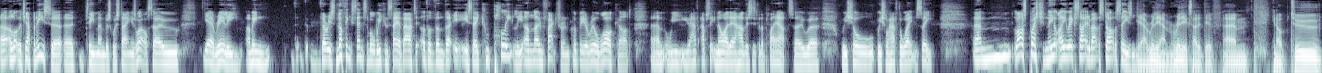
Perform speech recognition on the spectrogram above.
a lot of the Japanese team members were staying as well. So yeah, really, I mean there is nothing sensible we can say about it other than that it is a completely unknown factor and could be a real wild card. Um, we you have absolutely no idea how this is going to play out, so uh, we shall we shall have to wait and see. Um, last question, Neil. Are you excited about the start of the season? Yeah, I really am. Really excited, Div. Um, you know, two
